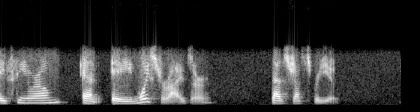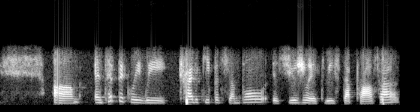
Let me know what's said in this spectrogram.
a serum, and a moisturizer that's just for you. Um, and typically, we try to keep it simple. It's usually a three step process.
